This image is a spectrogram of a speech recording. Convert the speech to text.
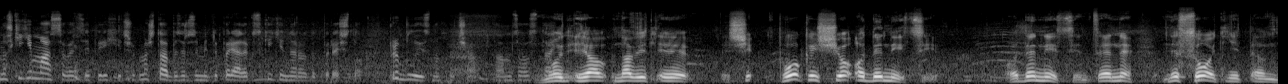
Наскільки масовий цей перехід, щоб масштаби зрозуміти порядок, скільки народу перейшло? Приблизно хоча б там за Ну, я навіть е, поки що одиниці. Одиниці. Це не, не сотні, там,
